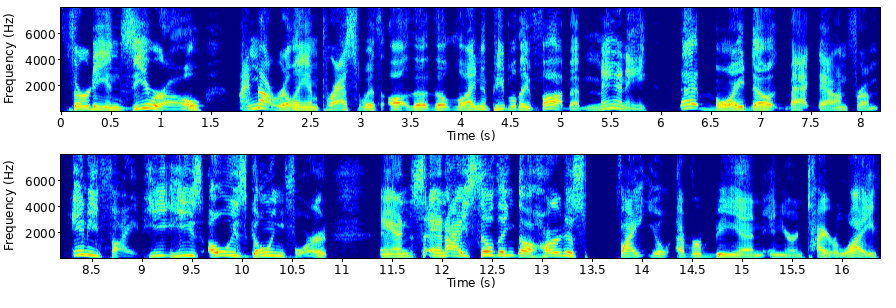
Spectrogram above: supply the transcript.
30 and zero, I'm not really impressed with all the, the line of people they fought. But Manny, that boy don't back down from any fight. He he's always going for it. And and I still think the hardest fight you'll ever be in in your entire life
